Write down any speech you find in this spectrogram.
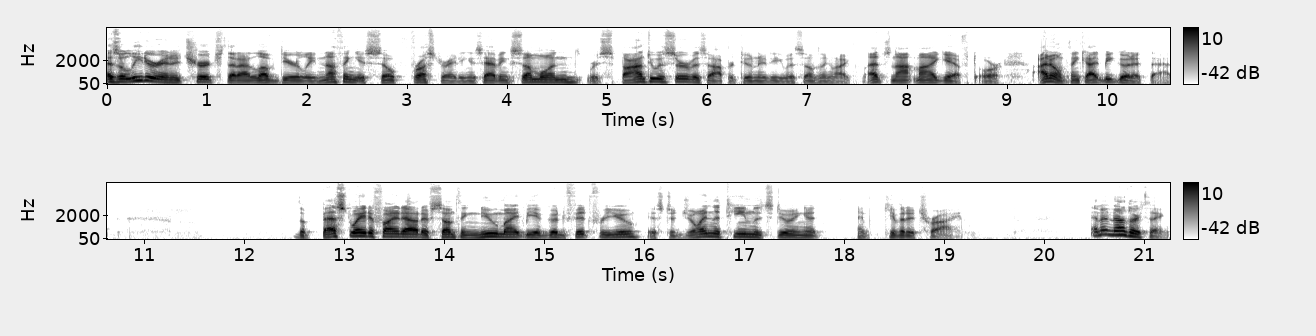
As a leader in a church that I love dearly, nothing is so frustrating as having someone respond to a service opportunity with something like, That's not my gift, or I don't think I'd be good at that. The best way to find out if something new might be a good fit for you is to join the team that's doing it and give it a try. And another thing,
